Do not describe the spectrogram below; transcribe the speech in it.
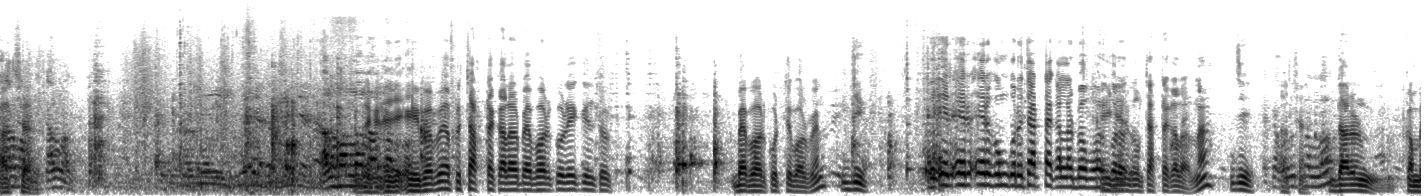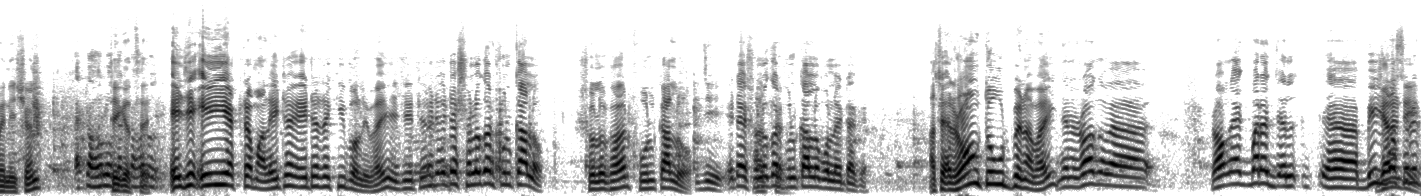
আচ্ছা। কালো মাল, কালো মাল কালো মাল লাল দেখেন এই যে মাল। এইভাবে আপনি চারটা কালার ব্যবহার করে কিন্তু ব্যবহার করতে পারবেন। জি। এর- এর- এরকম করে চারটা কালার ব্যবহার করা এরকম চারটা কালার না? জি। আচ্ছা দারুণ কম্বিনেশন ঠিক আছে। এই যে এই একটা মাল এটা এটাটা কি বলে ভাই? এই যে এটা? এটা এটা ষোলো ঘর ফুল কালো। ষোলো ঘর ফুল কালো? জি এটা ষোলো ঘর ফুল কালো বলে এটাকে। আচ্ছা রং তো উঠবে না ভাই? যেন রং রং একবারে বিশ Guarantee? বছরের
